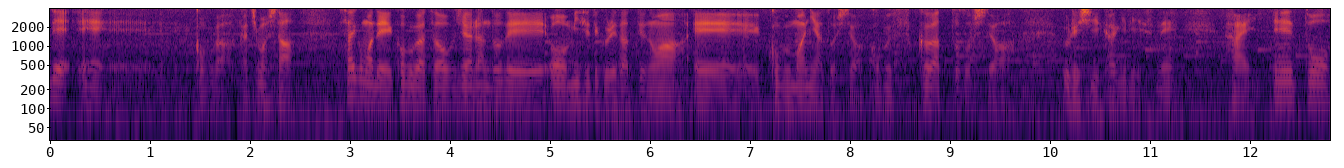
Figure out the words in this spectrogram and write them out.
で、えー、コブが勝ちました。最後までコブがツアー・オブ・ジアイランドでを見せてくれたっていうのは、えー、コブマニアとしてはコブスクワットとしては嬉しい限りですね。はい。えーと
